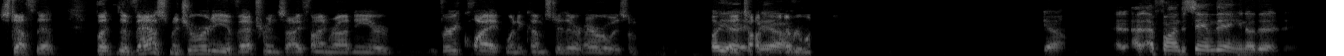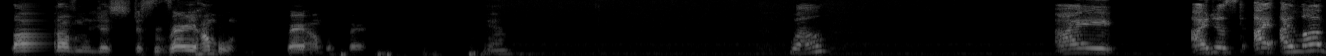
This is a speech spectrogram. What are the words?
stuff that but the vast majority of veterans I find, Rodney, are very quiet when it comes to their heroism. oh yeah, they talk they about everyone Yeah, I, I find the same thing. You know, the a lot of them just just very humble, very humble. Very. Yeah. Well, I I just I I love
